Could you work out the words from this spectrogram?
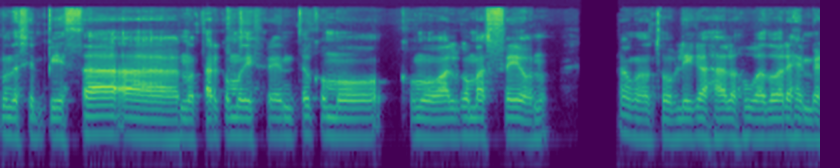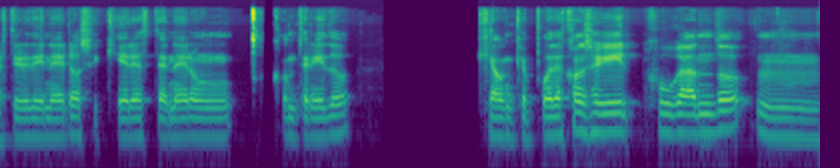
donde se empieza a notar como diferente o como, como algo más feo, ¿no? Cuando tú obligas a los jugadores a invertir dinero si quieres tener un contenido que aunque puedes conseguir jugando, mm,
